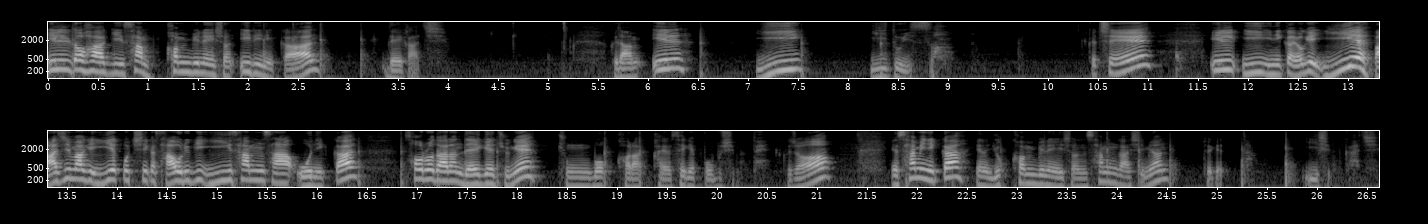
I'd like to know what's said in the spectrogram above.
1 더하기 3 combination 1이니까 네 가지. 그 다음 1, 2, 2도 있어. 그치? 1, 2이니까 여기 2에 마지막에 2에 꽂히니까 4, 5, 6이 2, 3, 4, 5니까 서로 다른 4개 중에 중복 허락하여 3개 뽑으시면 돼. 그죠? 3이니까 얘는 6 컨비네이션 3 가시면 되겠다. 20까지.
